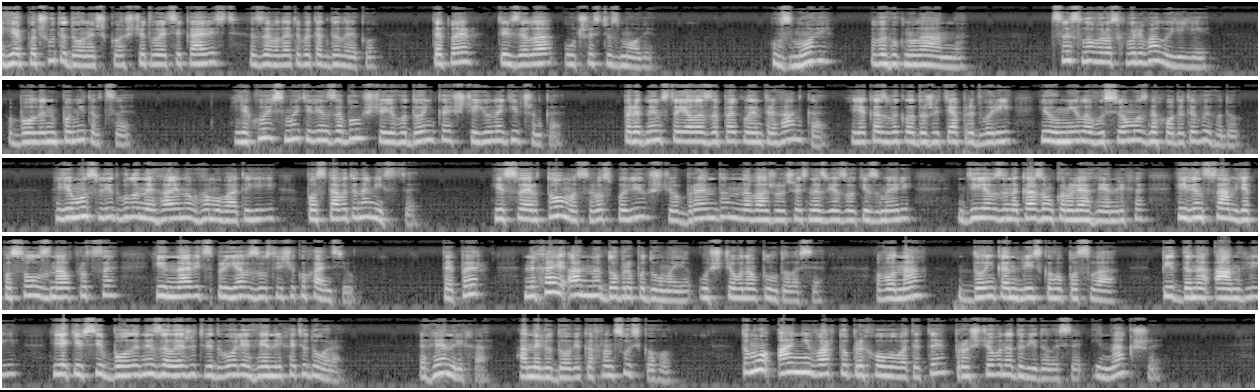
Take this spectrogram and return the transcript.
Гірко чути, донечко, що твоя цікавість завела тебе так далеко. Тепер ти взяла участь у змові. У змові? вигукнула Анна. Це слово розхвилювало її. Болин помітив це. Якоїсь миті він забув, що його донька ще юна дівчинка. Перед ним стояла запекла інтриганка, яка звикла до життя при дворі і вміла в усьому знаходити вигоду. Йому слід було негайно вгамувати її, поставити на місце. І сер Томас розповів, що Брендон, наважуючись на зв'язок із Мері, діяв за наказом короля Генріха, і він сам, як посол, знав про це і навіть сприяв зустрічі коханців. Тепер нехай Анна добре подумає, у що вона вплуталася. Вона, донька англійського посла, піддана Англії, як і всі болини, залежить від волі Генріха Тюдора. Генріха, а не Людовіка Французького. Тому Анні варто приховувати те, про що вона довідалася, інакше.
